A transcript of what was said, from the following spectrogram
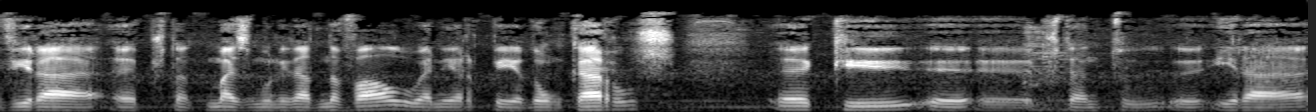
virá, portanto, mais uma unidade naval, o NRP Dom Carlos, que, eh, eh, portanto, irá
